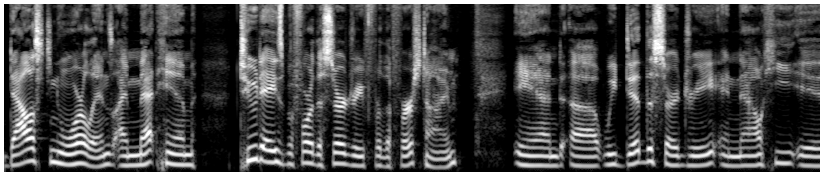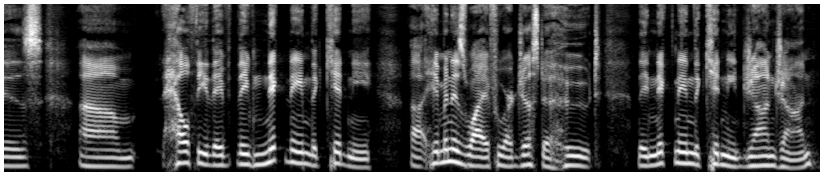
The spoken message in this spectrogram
Dallas to New Orleans. I met him two days before the surgery for the first time, and uh, we did the surgery. And now he is um, healthy. They've they've nicknamed the kidney. Uh, him and his wife, who are just a hoot, they nicknamed the kidney John John.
